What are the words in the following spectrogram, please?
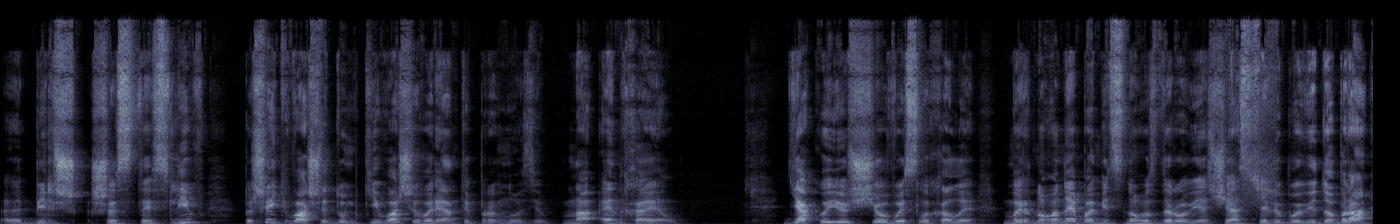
е, більш шести слів. Пишіть ваші думки, ваші варіанти прогнозів на НХЛ. Дякую, що вислухали. Мирного неба, міцного здоров'я, щастя, любові, добра.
